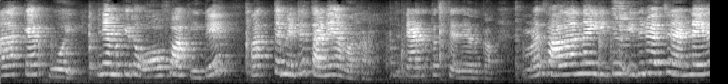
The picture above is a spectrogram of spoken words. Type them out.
അതൊക്കെ പോയി. ഇനി നമുക്കിത് ഓഫാക്കിയിട്ട് പത്ത് മിനിറ്റ് തണിയാൻ വെക്കാം. എന്നിട്ട് അടുത്ത സ്റ്റേജ് എടുക്കാം നമ്മൾ സാധാരണ ഇത് ഇതിൽ വെച്ച എണ്ണയിൽ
